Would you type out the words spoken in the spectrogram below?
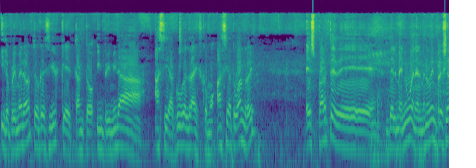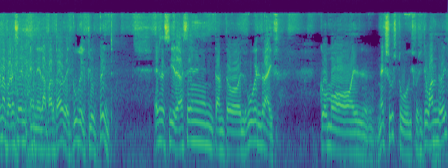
y lo primero, tengo que decir que tanto imprimir hacia Google Drive como hacia tu Android es parte del menú. En el menú de impresión aparecen en el apartado de Google Cloud Print. Es decir, hacen tanto el Google Drive como el Nexus, tu dispositivo Android,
